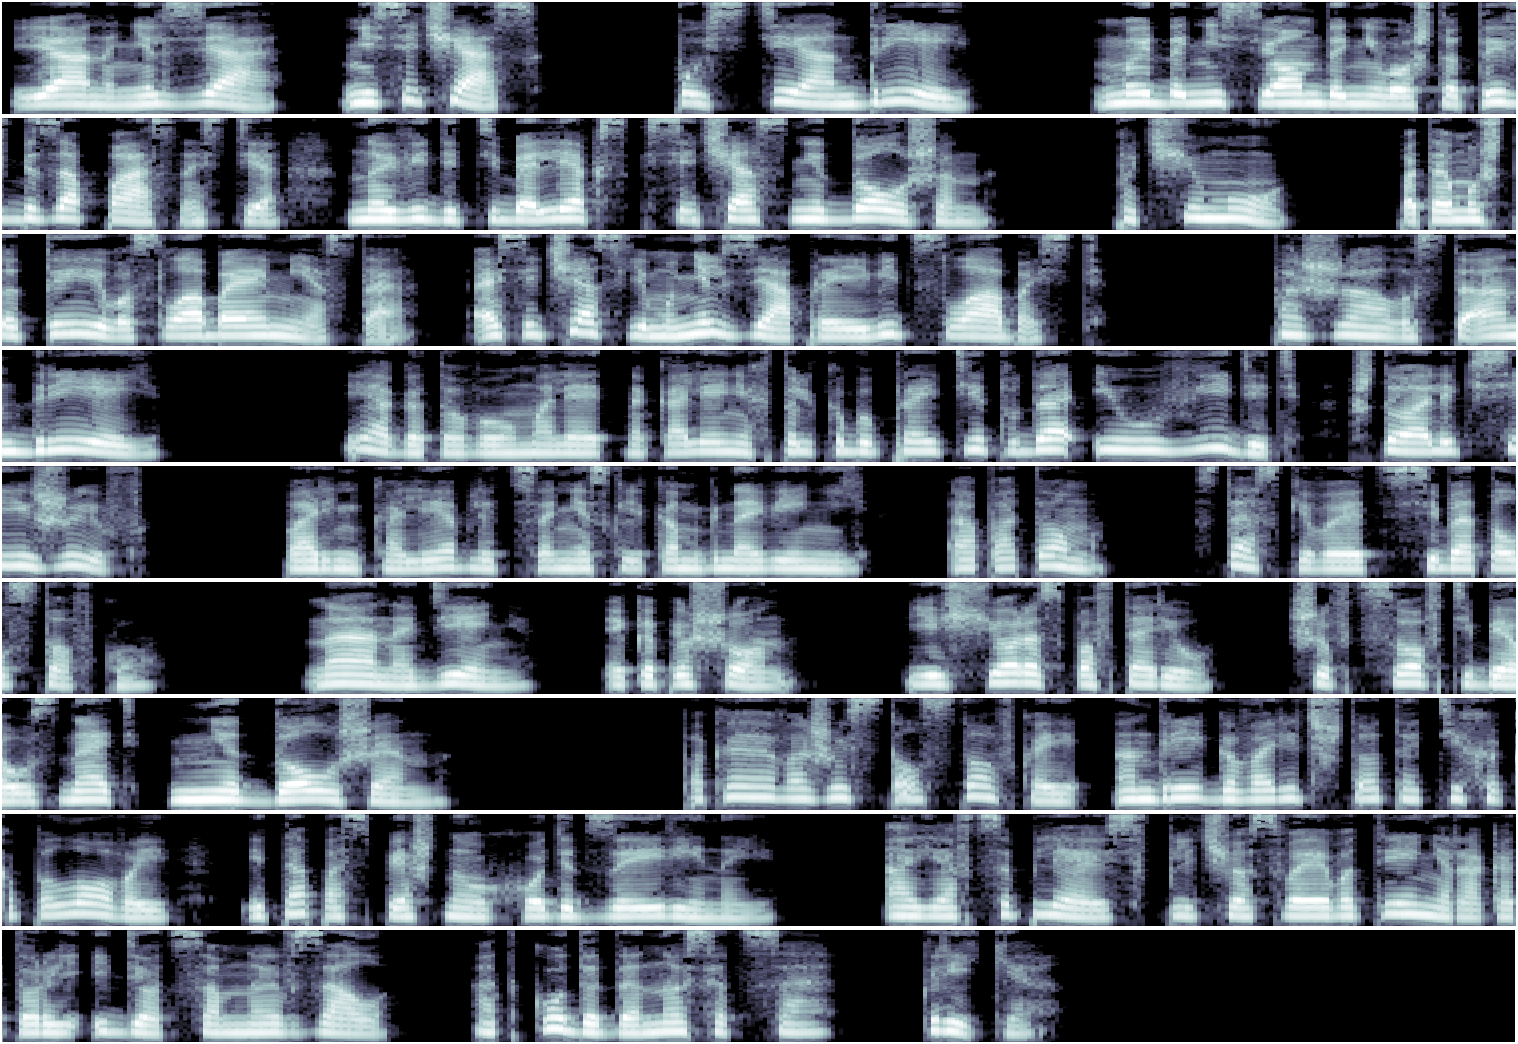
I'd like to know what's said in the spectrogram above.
«Яна, нельзя! Не сейчас! Пусти, Андрей! Мы донесем до него, что ты в безопасности, но видеть тебя Лекс сейчас не должен. Почему? Потому что ты его слабое место, а сейчас ему нельзя проявить слабость. Пожалуйста, Андрей!» Я готова умолять на коленях только бы пройти туда и увидеть, что Алексей жив. Парень колеблется несколько мгновений, а потом стаскивает с себя толстовку. «На, надень, и капюшон. Еще раз повторю, Шевцов тебя узнать не должен». Пока я вожусь с толстовкой, Андрей говорит что-то тихо Копыловой, и та поспешно уходит за Ириной. А я вцепляюсь в плечо своего тренера, который идет со мной в зал — откуда доносятся крики.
